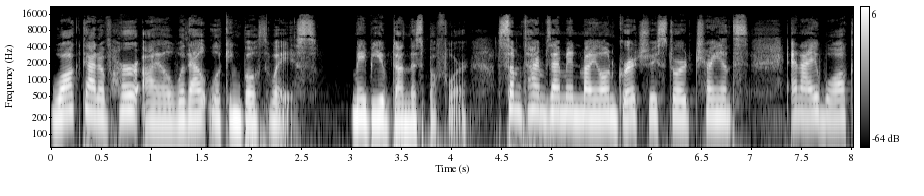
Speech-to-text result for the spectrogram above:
walked out of her aisle without looking both ways. Maybe you've done this before. Sometimes I'm in my own grocery store trance and I walk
